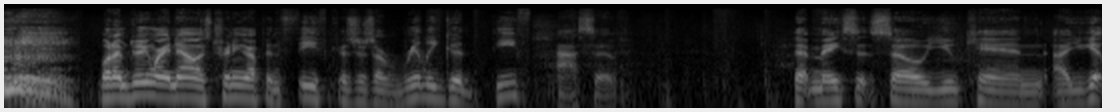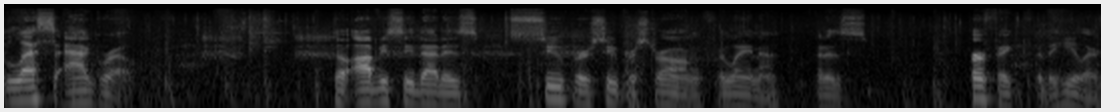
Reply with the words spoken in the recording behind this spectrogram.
what I'm doing right now is training up in thief because there's a really good thief passive that makes it so you can uh, you get less aggro. So obviously that is super super strong for Lena. That is perfect for the healer.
